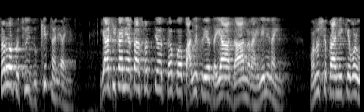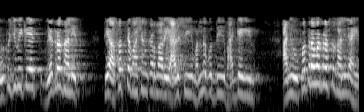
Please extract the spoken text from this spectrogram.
सर्व पृथ्वी दुःखित झाली आहे. या ठिकाणी आता सत्य तप पावित्र्य दया दान राहिलेले नाही. मनुष्य प्राणी केवळ उपजीविकेत व्यग्र झालेत. ते असत्य भाषण करणारे आळशी मंदबुद्धी भाग्यहीन आणि उपद्रवग्रस्त झालेले आहेत.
